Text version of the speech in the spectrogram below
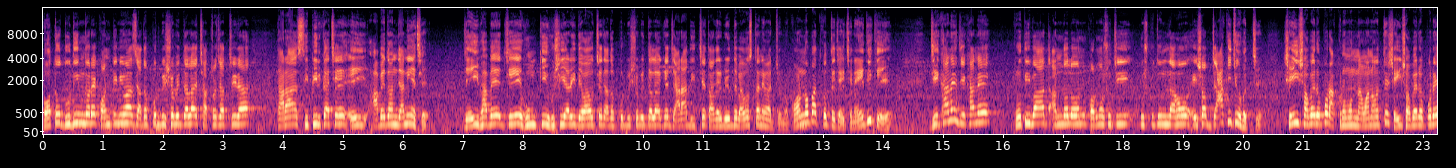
গত দুদিন ধরে কন্টিনিউয়াস যাদবপুর বিশ্ববিদ্যালয়ের ছাত্রছাত্রীরা, তারা সিপির কাছে এই আবেদন জানিয়েছে। যে এইভাবে যে হুমকি, হুঁশিয়ারি দেওয়া হচ্ছে যাদবপুর বিশ্ববিদ্যালয়কে, যারা দিচ্ছে তাদের বিরুদ্ধে ব্যবস্থা নেওয়ার জন্য, কর্ণপাত করতে চাইছে না। এদিকে যেখানে যেখানে প্রতিবাদ, আন্দোলন, কর্মসূচি পুষ্পতুল দাহ এইসব যা কিছু হচ্ছে, সেই সবের ওপর আক্রমণ নামানো হচ্ছে। সেই সবের ওপরে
